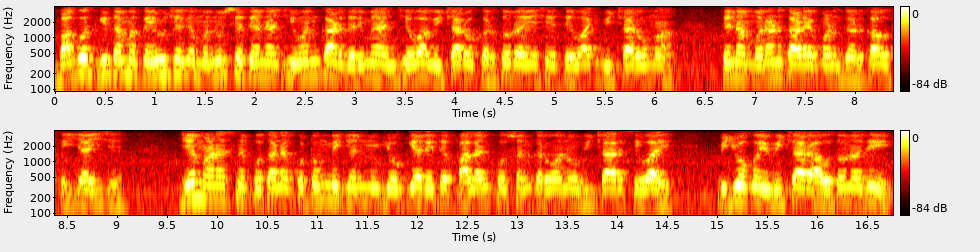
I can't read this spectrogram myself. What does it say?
ભાગવત ગીતામાં કહ્યું છે કે મનુષ્ય તેના જીવનકાળ દરમિયાન જેવા વિચારો કરતો રહે છે તેવા જ વિચારોમાં તેના મરણકાળે પણ ગરકાવ થઈ જાય છે. જે માણસને પોતાના કુટુંબીજનનું યોગ્ય રીતે પાલન પોષણ કરવાનો વિચાર સિવાય બીજો કોઈ વિચાર આવતો નથી,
